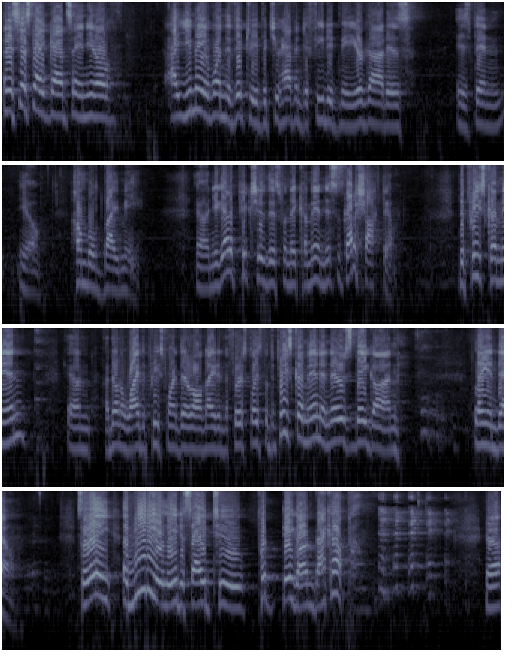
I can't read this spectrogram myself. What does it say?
and it's just like God saying, you know, I, you may have won the victory, but you haven't defeated me. Your God is has been, you know, humbled by me. You know, and you got to picture this when they come in. This has got to shock them. The priests come in, and I don't know why the priests weren't there all night in the first place, but the priests come in, and there's Dagon laying down. So they immediately decide to put Dagon back up. yeah.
